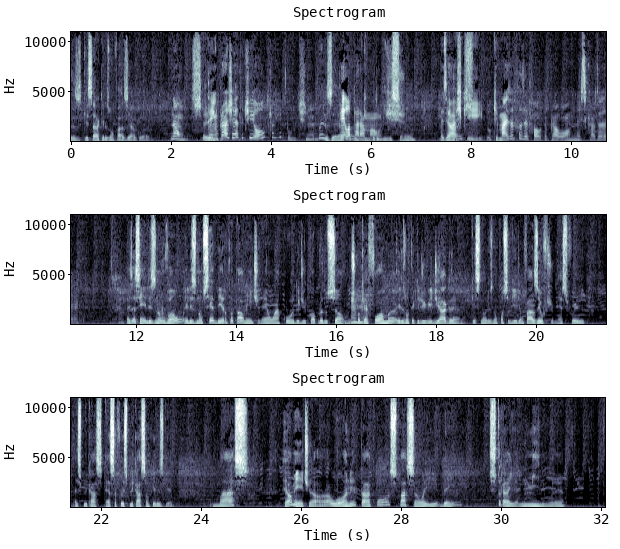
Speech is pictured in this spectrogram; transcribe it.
O que, será que eles vão fazer agora? Não, sei. tem um projeto de outro reboot, né? Pois é. pela Paramount. preguiça, né? Mas eu Mas- acho que o que mais vai fazer falta pra Warner nesse caso é. Mas assim, eles não vão, eles não cederam totalmente, né? É um acordo de coprodução. Mas de Uhum. qualquer forma, eles vão ter que dividir a grana, porque senão eles não conseguiriam fazer o filme. Essa foi a essa foi a explicação que eles deram. Mas realmente a Warner tá com uma situação aí bem estranha, no mínimo, né?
